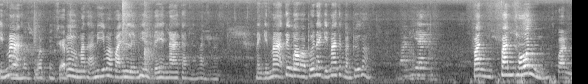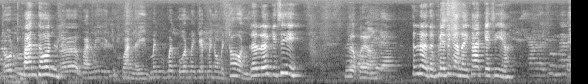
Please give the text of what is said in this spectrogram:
กินมาฟันมันปวดเป็นเจ็บ เออ มาถางนี้ว่าไฟเลยไม่เห็นได้เห็นหน้ากันนะมันมั นนั่งกินมาถึงบอกว่าเพื่อนได้กินมาถึงบันพื้นก็ปานเทียนฟันฟันทนฟันต้นฟันทน เออฟันไม่ฟันไหนไม่ไม่ปวดไม่เจ็บไม่ต้องไปทอนแล้วเลิกกินสิเลือกไปเหรอฉันเลิกแต่เพลทุกอย่างในคาดแกสิอะการเลยชุ่มแม่แต่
